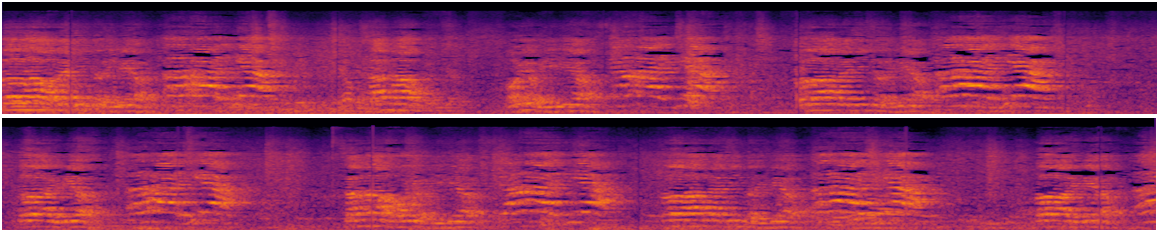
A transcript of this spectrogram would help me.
二号赖清德一票，二号一票，三号好友一票，三号一票，二号赖清德一票，二号一票，二号一票，二号一票，三号好友一票，三号一票，二号赖清德一票，二号一票，二号一票，二号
